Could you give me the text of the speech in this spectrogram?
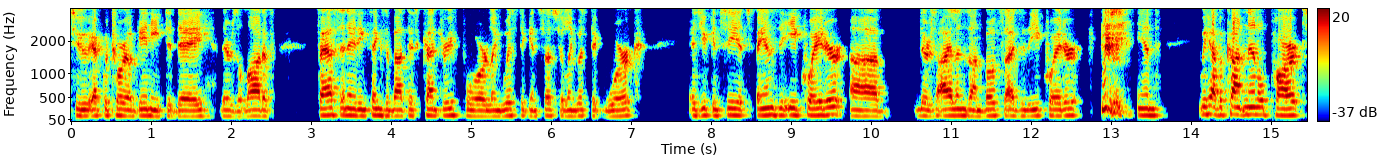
to Equatorial Guinea today. There's a lot of fascinating things about this country for linguistic and sociolinguistic work. As you can see, it spans the equator. Uh, there's islands on both sides of the equator. and we have a continental part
